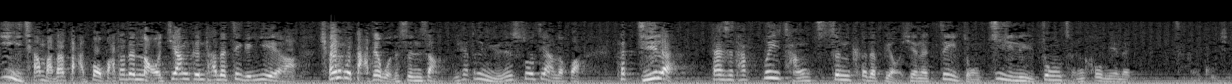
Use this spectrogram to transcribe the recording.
一枪把他打爆，把他的脑浆跟他的这个液啊，全部打在我的身上。你看这个女人说这样的话，她急了，但是她非常深刻的表现了这种纪律忠诚后面的残酷性。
